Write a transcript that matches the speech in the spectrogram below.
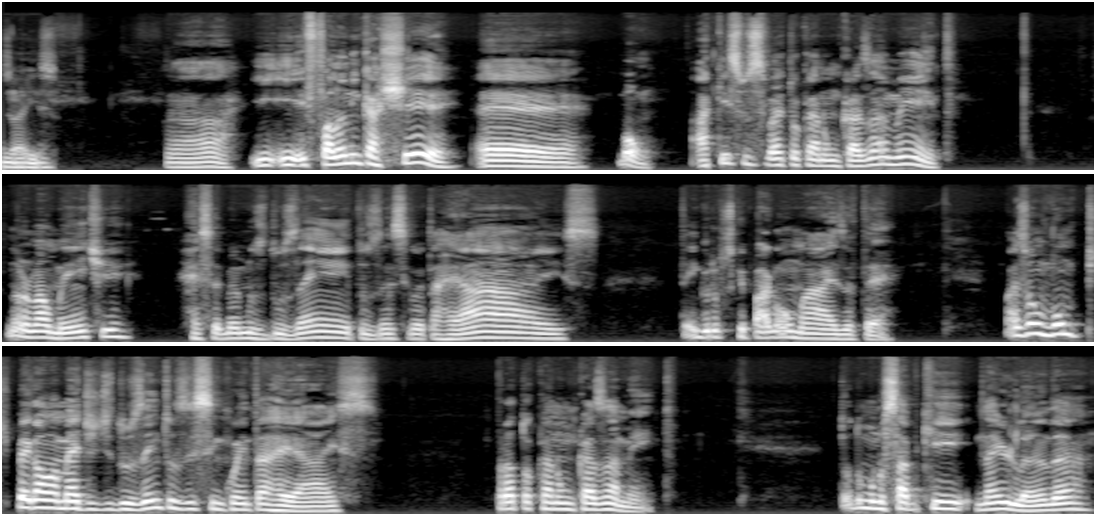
Só hum. isso. Ah, e, e falando em cachê, é... bom, aqui se você vai tocar num casamento, Normalmente recebemos 200, 250 reais. Tem grupos que pagam mais até. Mas vamos, vamos pegar uma média de 250 reais para tocar num casamento. Todo mundo sabe que na Irlanda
